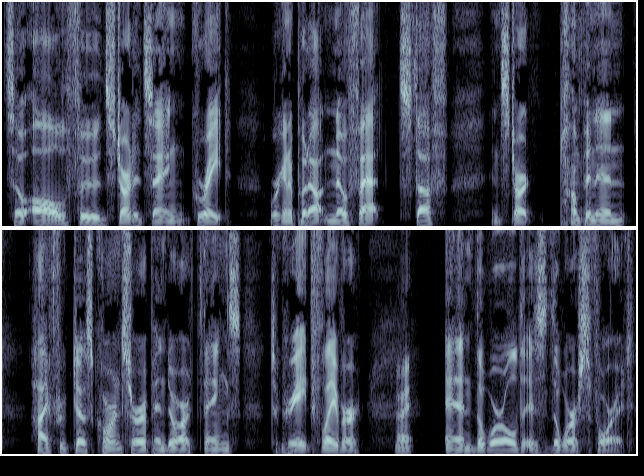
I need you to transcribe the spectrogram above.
So all foods started saying, "Great, we're going to put out no fat stuff and start pumping in high fructose corn syrup into our things to create flavor." Right and the world is the worse for it.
